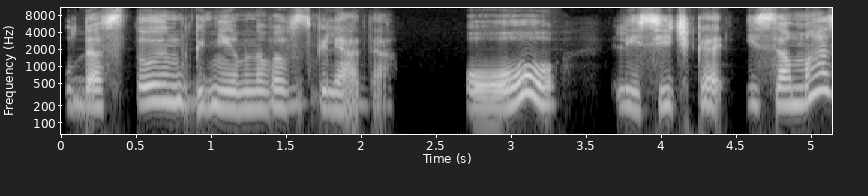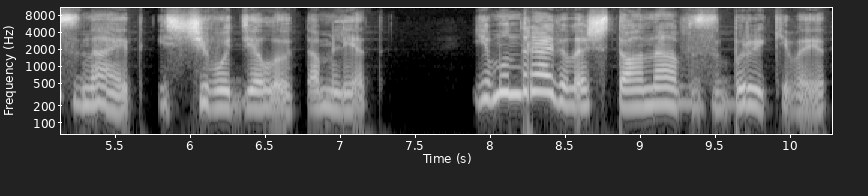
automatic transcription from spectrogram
удостоен гневного взгляда. О, лисичка и сама знает, из чего делают омлет. Ему нравилось, что она взбрыкивает.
